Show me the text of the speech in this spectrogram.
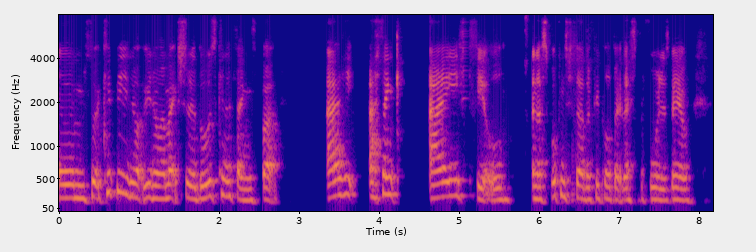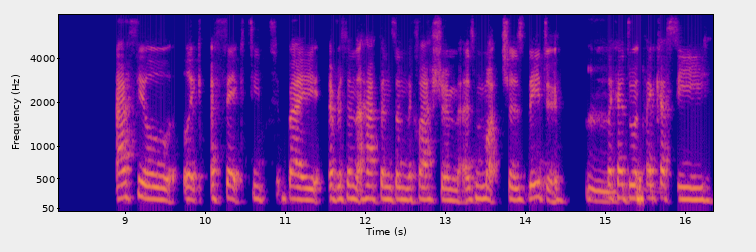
Um, so it could be, you know, you know, a mixture of those kind of things. But I, I think I feel, and I've spoken to other people about this before as well. I feel like affected by everything that happens in the classroom as much as they do. Mm. Like I don't think I see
